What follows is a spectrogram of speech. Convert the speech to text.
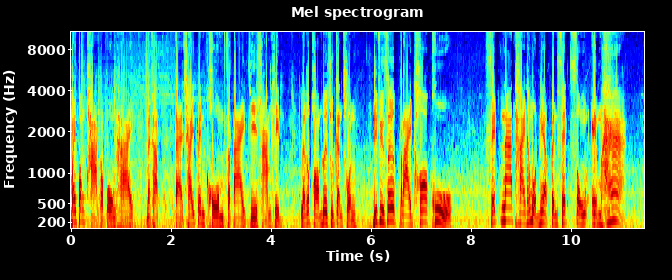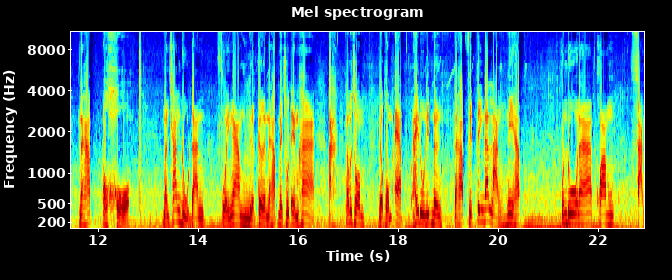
ไม่ต้องผ่ากระโปรงท้ายนะครับ แต่ใช้เป็นโคมสไตล์ G30 แล้วก็พร้อมด้วยชุดกันชน ดิฟฟิวเซอร์ปลายท่อคู่ เซตหน้าท้ายทั้งหมดเนี่ยเป็นเซตทรง M5 นะครับ โอ้โห มันช่างดุดันสวยงามเหลือเกินนะครับในชุด M5 อะท่านผู้ชม เดี๋ยวผมแอบให้ดูนิดนึงนะครับ ฟิตติ้งด้านหลังนี่ครับ คุณดูนะฮะความ สัน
